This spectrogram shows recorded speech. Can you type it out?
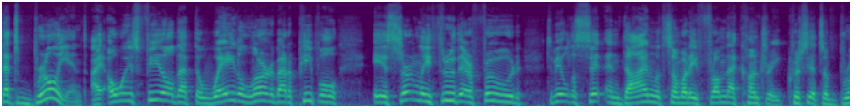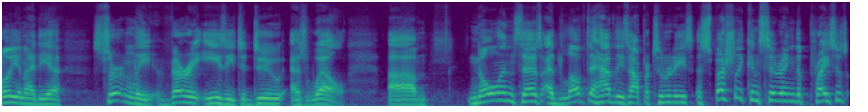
That's brilliant. I always feel that the way to learn about a people is certainly through their food, to be able to sit and dine with somebody from that country. Christie, that's a brilliant idea. Certainly very easy to do as well. Um, Nolan says, I'd love to have these opportunities, especially considering the prices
